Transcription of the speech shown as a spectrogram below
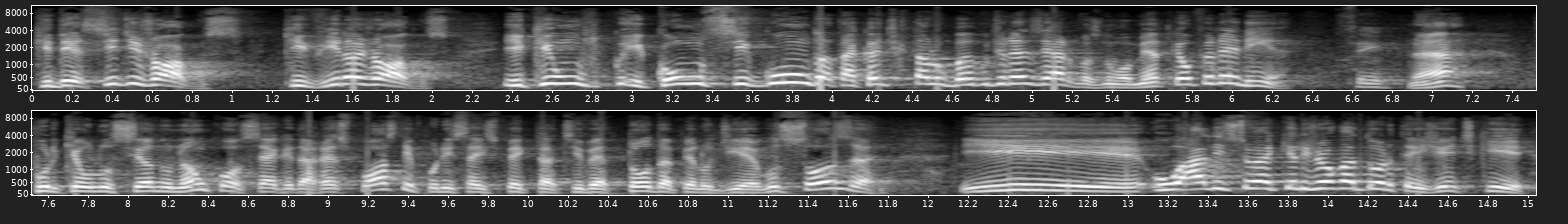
que decide jogos, que vira jogos. E, que um, e com um segundo atacante que está no banco de reservas, no momento que é o Ferreirinha. Sim. Né? Porque o Luciano não consegue dar resposta e por isso a expectativa é toda pelo Diego Souza. E o Alisson é aquele jogador. Tem gente que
